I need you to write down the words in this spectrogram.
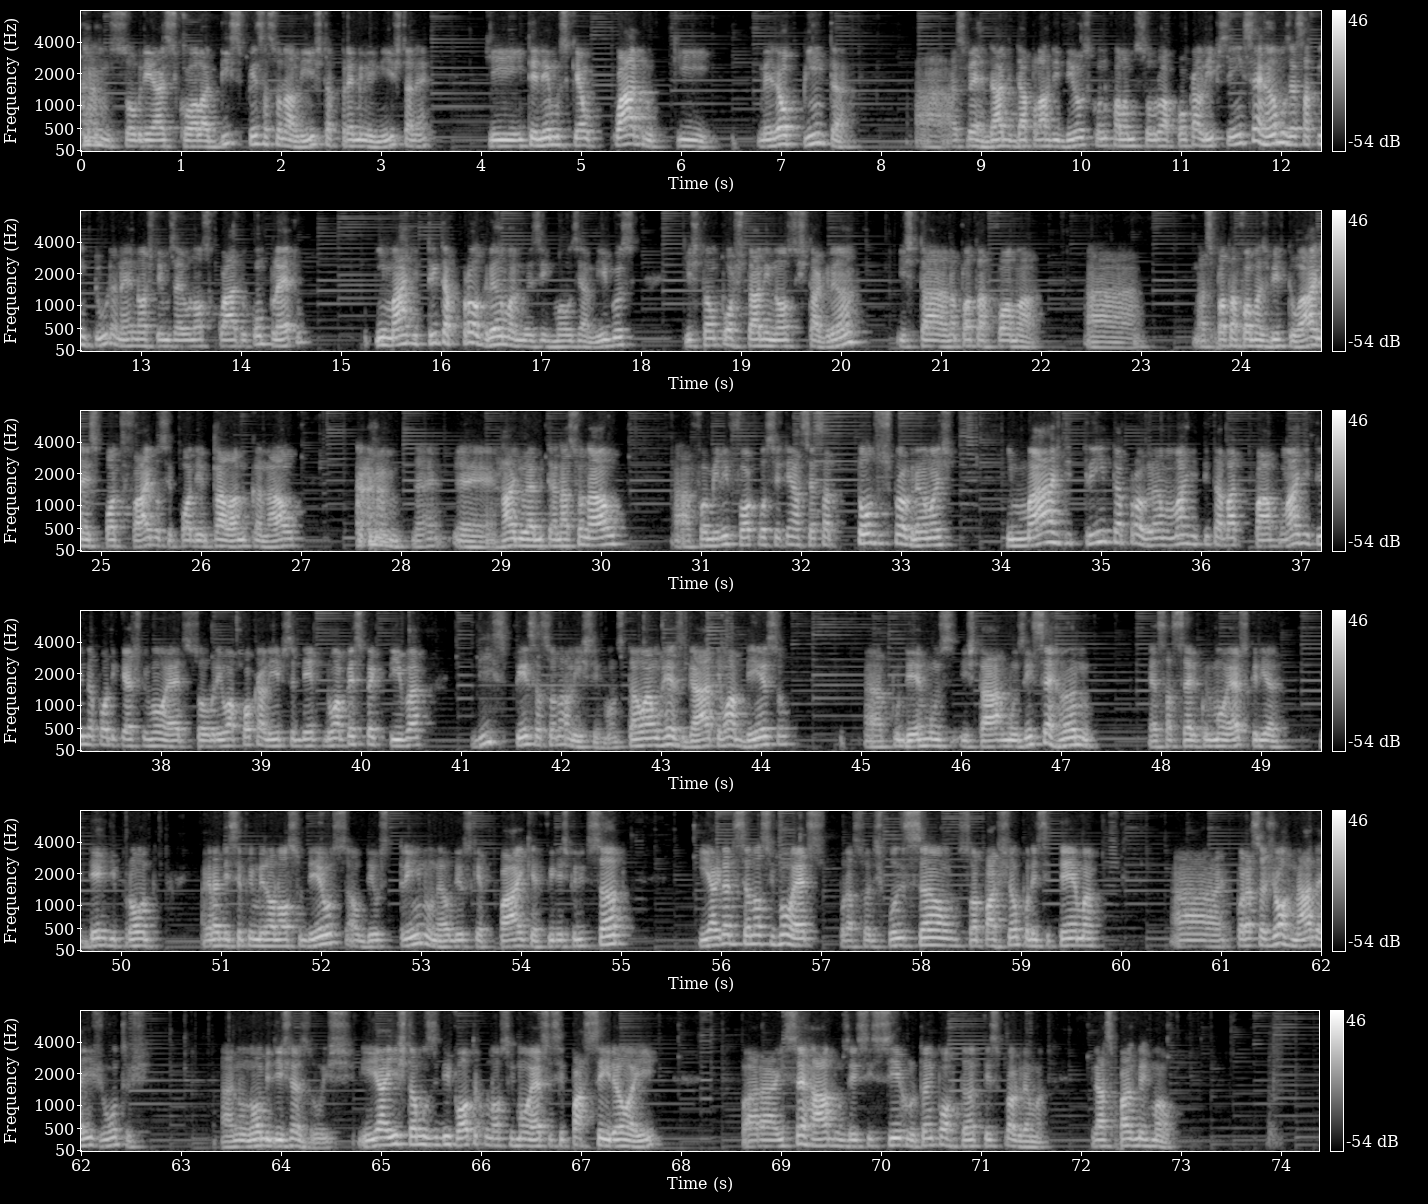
sobre a escola dispensacionalista, pré-milenista, né? Que entendemos que é o quadro que melhor pinta as verdades da palavra de Deus quando falamos sobre o Apocalipse. E encerramos essa pintura, né? Nós temos aí o nosso quadro completo em mais de 30 programas, meus irmãos e amigos, que estão postados em nosso Instagram, está na plataforma, ah, nas plataformas virtuais, né? Spotify, você pode entrar lá no canal, né? É, Rádio Web Internacional, a Família em Foco, você tem acesso a todos os programas e mais de 30 programas, mais de 30 bate-papo, mais de 30 podcasts com o irmão Edson sobre o Apocalipse dentro de uma perspectiva dispensacionalista, irmãos. Então é um resgate, é uma bênção podermos estarmos encerrando essa série com o irmão Edson. Queria, desde pronto, agradecer primeiro ao nosso Deus, ao Deus Trino, né, o Deus que é Pai, que é Filho e Espírito Santo, e agradecer ao nosso irmão Edson por a sua disposição, sua paixão por esse tema, por essa jornada aí juntos no nome de Jesus. E aí estamos de volta com o nosso irmão Edson, esse parceirão aí, para encerrarmos esse ciclo tão importante desse programa. Graças a paz, meu irmão.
